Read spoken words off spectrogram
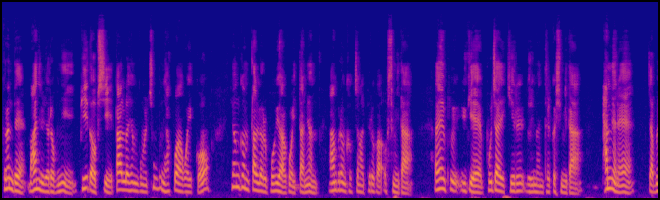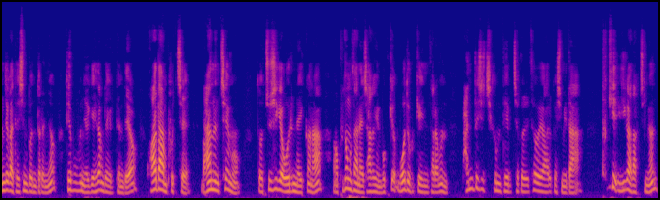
그런데 만일 여러분이 빚 없이 달러 현금을 충분히 확보하고 있고 현금 달러를 보유하고 있다면 아무런 걱정할 필요가 없습니다. IMF 위기에 보좌의 기회를 누리면 될 것입니다. 반면에 자 문제가 되신 분들은요 대부분 여기에 해당될 텐데요 과다한 부채, 많은 채무, 또 주식에 올인해 있거나 어, 부동산에 자금이 모두 묶여 있는 사람은 반드시 지금 대비책을 세워야 할 것입니다. 특히 위기가 닥치면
